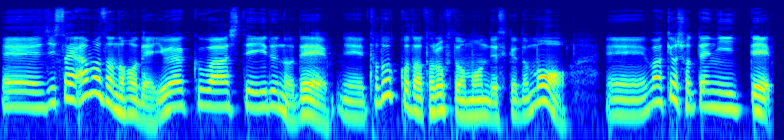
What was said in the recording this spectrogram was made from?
えー実際 Amazon の方で予約はしているので、えー届くことは届くと思うんですけども、えーまあ今日書店に行って、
